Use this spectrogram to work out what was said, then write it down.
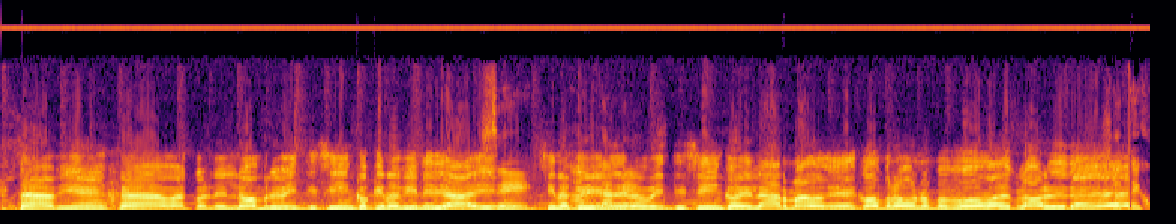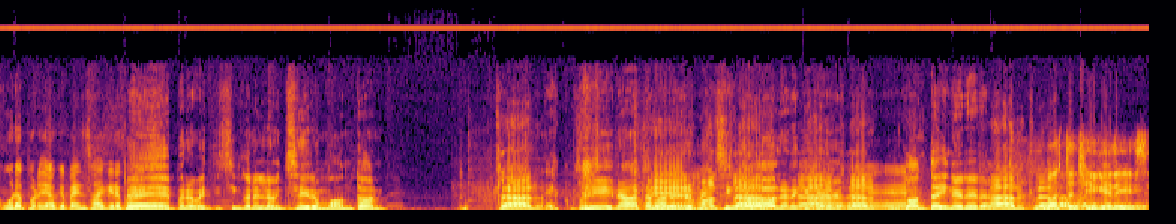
está bien, Java, con el nombre 25 que no viene de ahí, Sí, sino que ahí viene de los 25 del armado que compra uno por favor de flores. Yo te juro por Dios que pensaba que era por eso. Eh, pero 25 en el 96 era un montón. Claro. Sí, no, estamos Sí, hablando de hermano, 25 claro, dólares. ¿qué claro, querés? claro. Un container era. Claro, claro. Basta chiqueres,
